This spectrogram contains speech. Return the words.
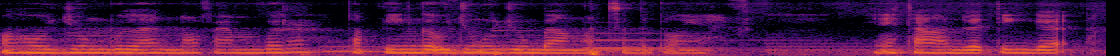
penghujung bulan November, tapi nggak ujung-ujung banget sebetulnya. Ini tanggal 23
